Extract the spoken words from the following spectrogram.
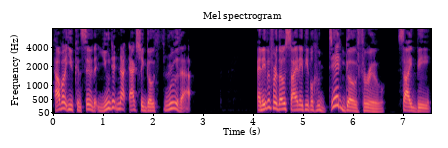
how about you consider that you did not actually go through that and even for those side a people who did go through side b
